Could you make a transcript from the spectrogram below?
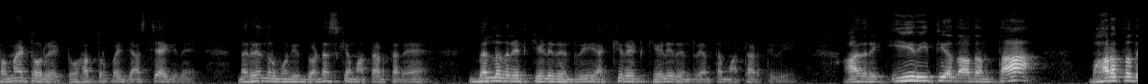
ಟೊಮ್ಯಾಟೊ ರೇಟು ಹತ್ತು ರೂಪಾಯಿ ಜಾಸ್ತಿ ಆಗಿದೆ. ನರೇಂದ್ರ ಮೋದಿ ದೊಡ್ಡಸ್ಕೆ ಮಾತಾಡ್ತಾರೆ, ಬೆಲ್ಲದ ರೇಟ್ ಕೇಳಿರೇನ್ರಿ, ಅಕ್ಕಿ ರೇಟ್ ಕೇಳಿರೇನ್ರಿ ಅಂತ ಮಾತಾಡ್ತೀವಿ. ಆದರೆ ಈ ರೀತಿಯದಾದಂಥ ಭಾರತದ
